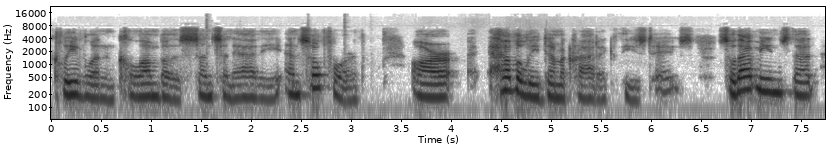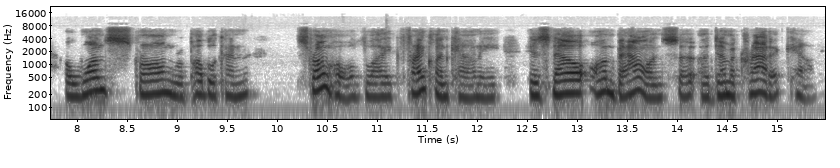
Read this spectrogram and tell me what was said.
Cleveland, Columbus, Cincinnati, and so forth, are heavily Democratic these days. So that means that a once strong Republican stronghold like Franklin County is now, on balance, a, a Democratic county.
